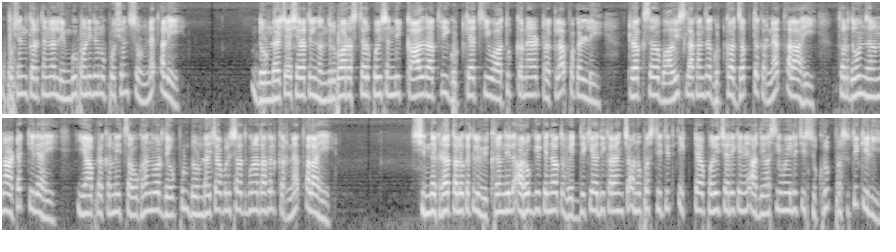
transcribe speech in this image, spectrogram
उपोषणकर्त्यांना लिंबू पाणी देऊन उपोषण सोडण्यात आले. दोंडाच्या शहरातील नंदुरबार रस्त्यावर पोलिसांनी काल रात्री गुटख्याची वाहतूक करणाऱ्या ट्रकला पकडले. ट्रकसह बावीस लाखांचा गुटखा जप्त करण्यात आला आहे तर दोन जणांना अटक केली आहे. या प्रकरणी चौघांवर देवपूर दोंडाच्या पोलिसात गुन्हा दाखल करण्यात आला आहे. शिंदखेडा तालुक्यातील विक्रंदील आरोग्य केंद्रात वैद्यकीय अधिकाऱ्यांच्या अनुपस्थितीत एकट्या परिचारिकेने आदिवासी महिलेची सुखरूप प्रसूती केली.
